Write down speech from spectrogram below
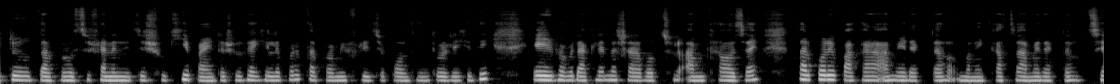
একটু তারপর হচ্ছে ফ্যানের নিচে শুকিয়ে পানিটা শুকিয়ে গেলে পরে তারপর আমি ফ্রিজে পলিথিন করে রেখে দিই। এইভাবে রাখলে না সারা বছর আম খাওয়া যায়। তারপরে পাকা আমের একটা মানে কাঁচা আমের একটা হচ্ছে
